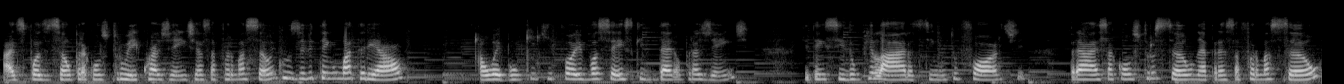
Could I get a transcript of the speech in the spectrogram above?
à disposição para construir com a gente essa formação. Inclusive tem um material, um e-book que foi vocês que deram para a gente, que tem sido um pilar assim muito forte para essa construção, né, para essa formação.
